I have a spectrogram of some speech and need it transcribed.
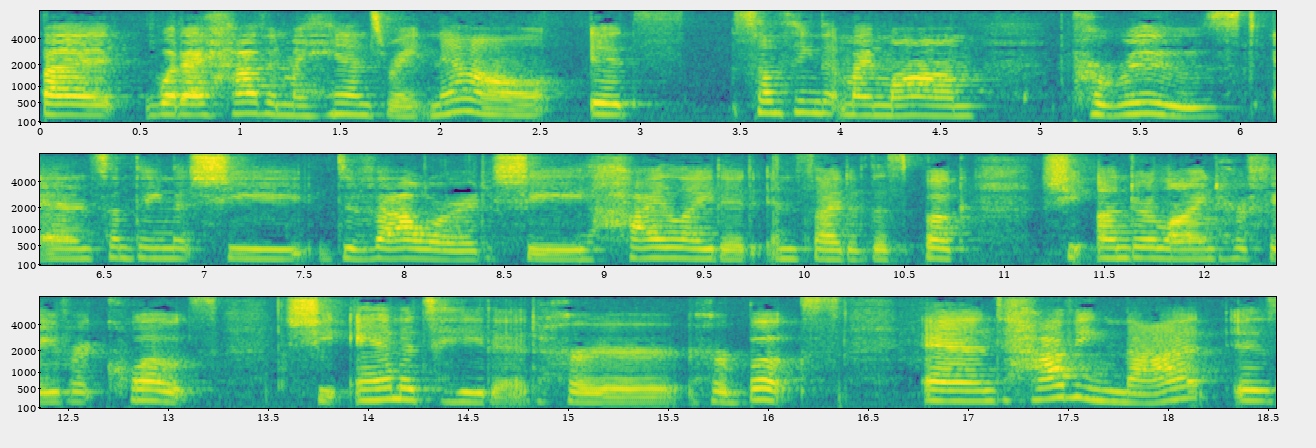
But what I have in my hands right now, it's something that my mom perused and something that she devoured. She highlighted inside of this book. She underlined her favorite quotes. She annotated her her books. And having that is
